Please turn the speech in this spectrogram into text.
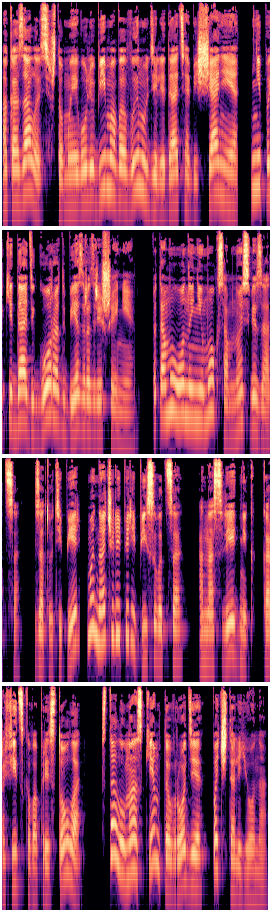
Оказалось, что моего любимого вынудили дать обещание не покидать город без разрешения. Потому он и не мог со мной связаться. Зато теперь мы начали переписываться, а наследник Карфитского престола стал у нас кем-то вроде почтальона.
